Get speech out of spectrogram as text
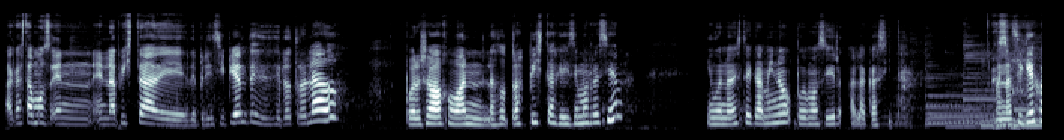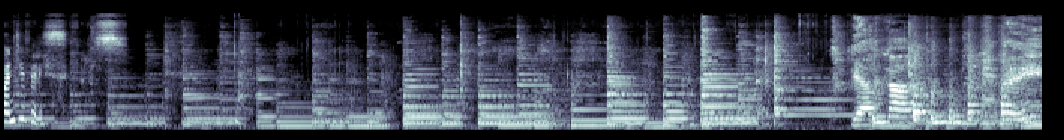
Acá estamos en, en la pista de, de principiantes desde el otro lado. Por allá abajo van las otras pistas que hicimos recién. Y bueno, de este camino podemos ir a la casita. Bueno, así que Juanchi, feliz. Feliz. Viajar, reír,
